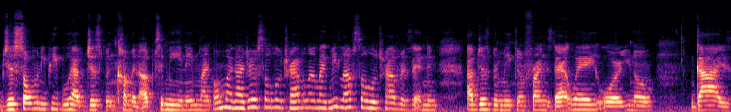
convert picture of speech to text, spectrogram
just so many people have just been coming up to me and they're like, oh my God, you're a solo traveler. Like we love solo travelers. And then I've just been making friends that way or, you know, guys,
